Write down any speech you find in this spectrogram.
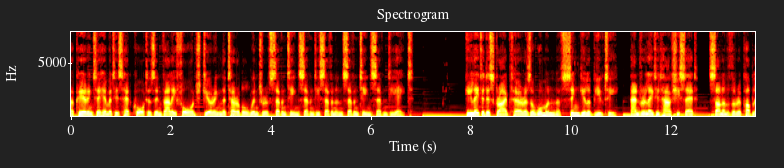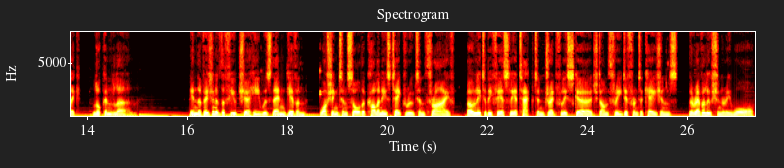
appearing to him at his headquarters in Valley Forge during the terrible winter of 1777 and 1778. He later described her as a woman of singular beauty, and related how she said, Son of the Republic, look and learn. In the vision of the future he was then given, Washington saw the colonies take root and thrive, only to be fiercely attacked and dreadfully scourged on three different occasions, the Revolutionary War,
